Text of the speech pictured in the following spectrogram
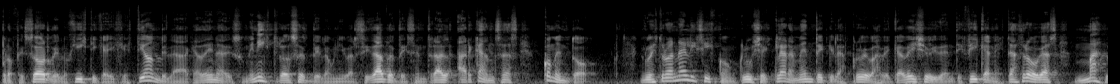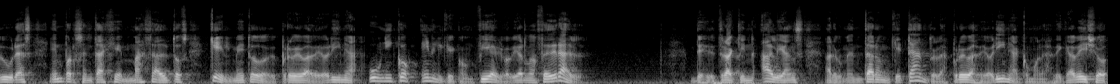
profesor de logística y gestión de la cadena de suministros de la Universidad de Central Arkansas, comentó, nuestro análisis concluye claramente que las pruebas de cabello identifican estas drogas más duras en porcentaje más altos que el método de prueba de orina único en el que confía el gobierno federal. Desde Tracking Alliance argumentaron que tanto las pruebas de orina como las de cabello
